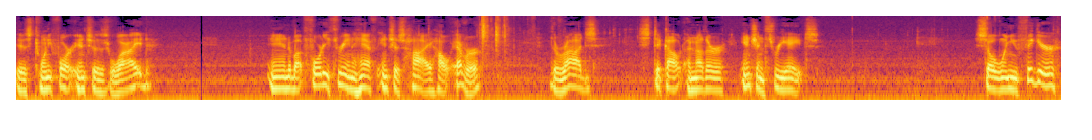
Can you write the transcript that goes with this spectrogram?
is 24 inches wide and about 43 and a half inches high. However, the rods stick out another inch and three eighths. So when you figure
